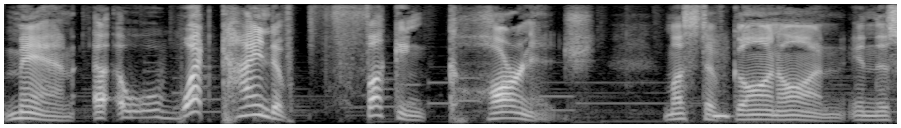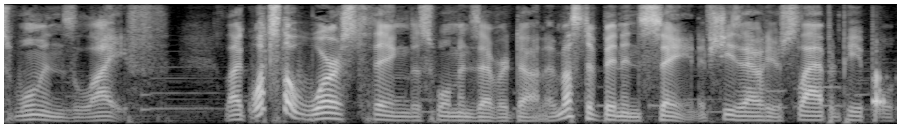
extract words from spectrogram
man, uh, uh, what kind of fucking carnage must have gone on in this woman's life? Like, what's the worst thing this woman's ever done? It must have been insane if she's out here slapping people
